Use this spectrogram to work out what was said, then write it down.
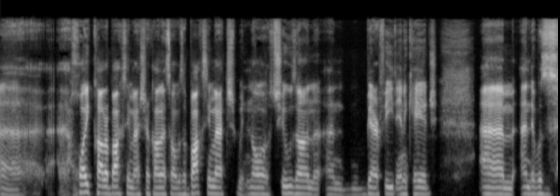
a, a white collar boxing match. They're calling it. So it was a boxing match with no shoes on and bare feet in a cage, um, and it was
